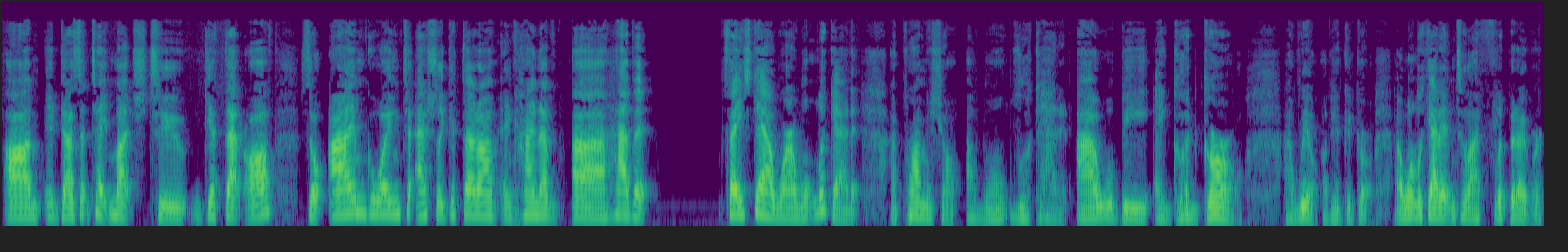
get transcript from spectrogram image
Um, it doesn't take much to get that off. So I'm going to actually get that off and kind of uh, have it face down where I won't look at it. I promise y'all, I won't look at it. I will be a good girl. I will. I'll be a good girl. I won't look at it until I flip it over.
